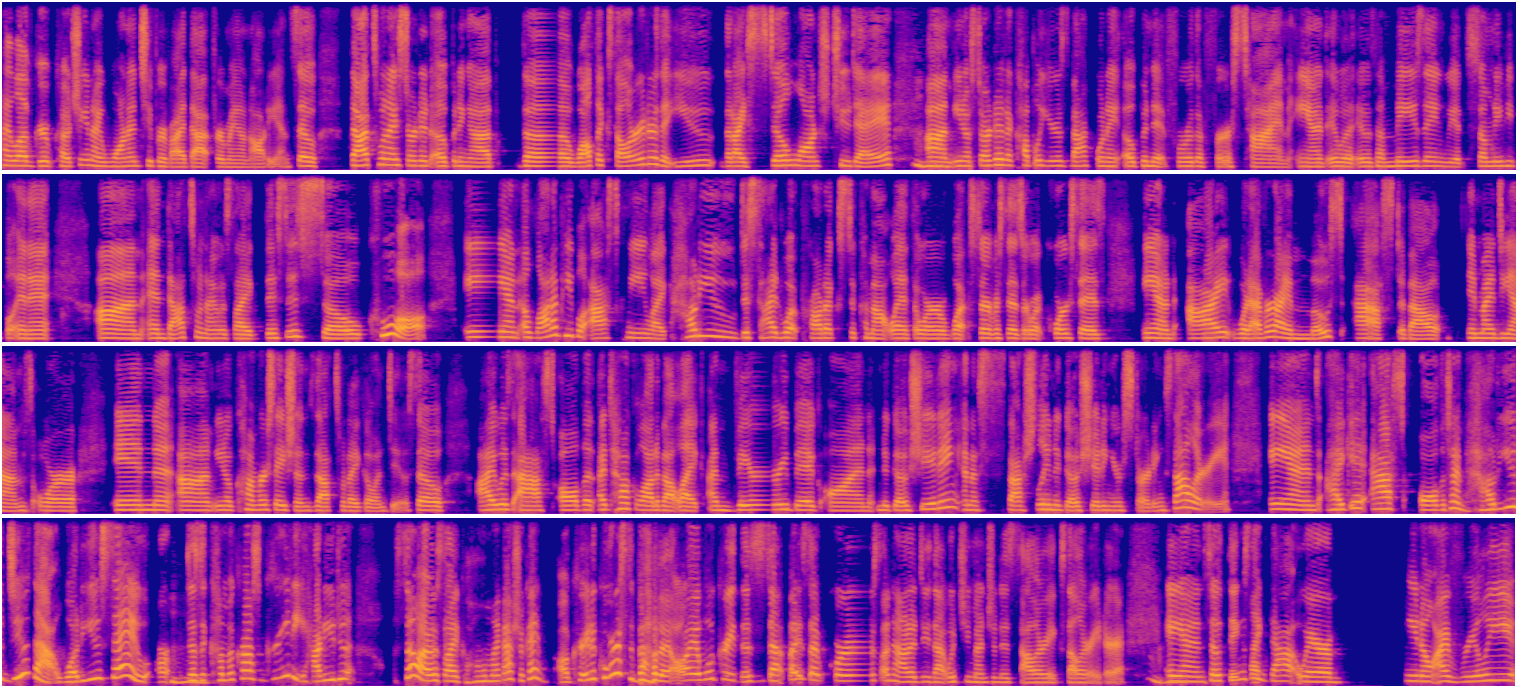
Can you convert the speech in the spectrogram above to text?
I love group coaching and I wanted to provide that for my own audience. So that's when I started opening up the wealth accelerator that you that I still launched today. Mm-hmm. Um, you know, started a couple years back when I opened it for the first time and it was it was amazing. We had so many people in it. Um, and that's when I was like, this is so cool. And a lot of people ask me, like, how do you decide what products to come out with or what services or what courses? And I, whatever I am most asked about in my DMs or in, um, you know, conversations, that's what I go and do. So I was asked all that I talk a lot about like I'm very big on negotiating and especially negotiating your starting salary. And I get asked all the time, how do you do that? What do you say? Or mm-hmm. does it come across greedy? How do you do it? so I was like, oh my gosh, okay, I'll create a course about it. I will create this step by step course on how to do that, which you mentioned is Salary Accelerator. Mm-hmm. And so things like that, where, you know, I've really,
